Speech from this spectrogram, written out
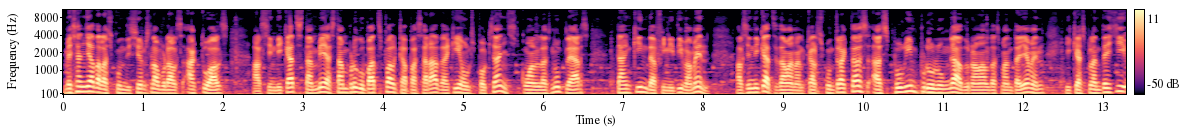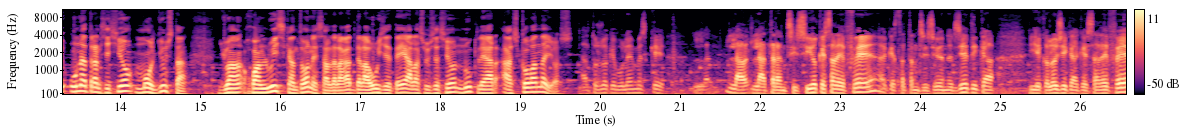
Més enllà de les condicions laborals actuals, els sindicats també estan preocupats pel que passarà d'aquí a uns pocs anys, quan les nuclears tanquin definitivament. Els sindicats demanen que els contractes es puguin prolongar durant el desmantellament i que es plantegi una transició molt justa. Joan, Juan Luis Cantón és el delegat de la UGT a l'associació nuclear Escó Vandellós. Nosaltres el que volem és que la, la, la transició que s'ha de fer, aquesta transició energètica i ecològica que s'ha de fer,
